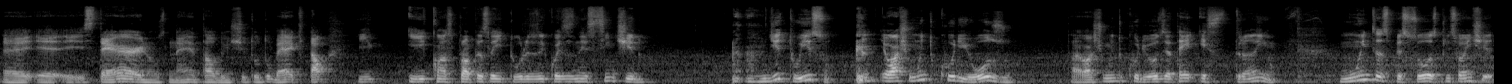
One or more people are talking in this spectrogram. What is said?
é, é, externos, né, tal do Instituto Beck e tal, e, e com as próprias leituras e coisas nesse sentido. Dito isso, eu acho muito curioso, tá? eu acho muito curioso e até estranho muitas pessoas, principalmente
